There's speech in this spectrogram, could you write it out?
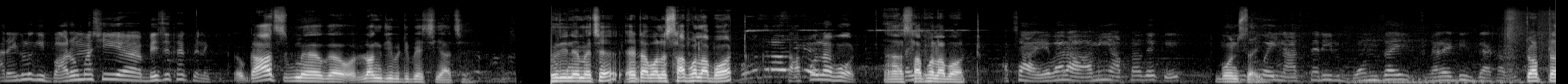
আর এগুলো কি বারো মাসই বেঁচে থাকবে নাকি? গাছ লংজিভিটি বেশি আছে। ঝুরি নেমেছে এটা বলে সাফলা বট। সাফলা বট? হ্যাঁ সাফলা বট। আচ্ছা এবার আমি আপনাদেরকে বনসাই। এই নার্সারির বনসাই ভ্যারাইটিস দেখাবো। টপটা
